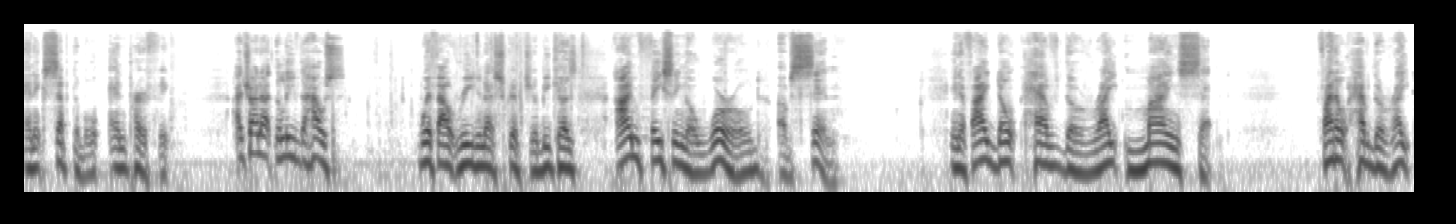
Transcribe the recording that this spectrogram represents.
and acceptable and perfect. I try not to leave the house without reading that scripture because I'm facing a world of sin. And if I don't have the right mindset, if I don't have the right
